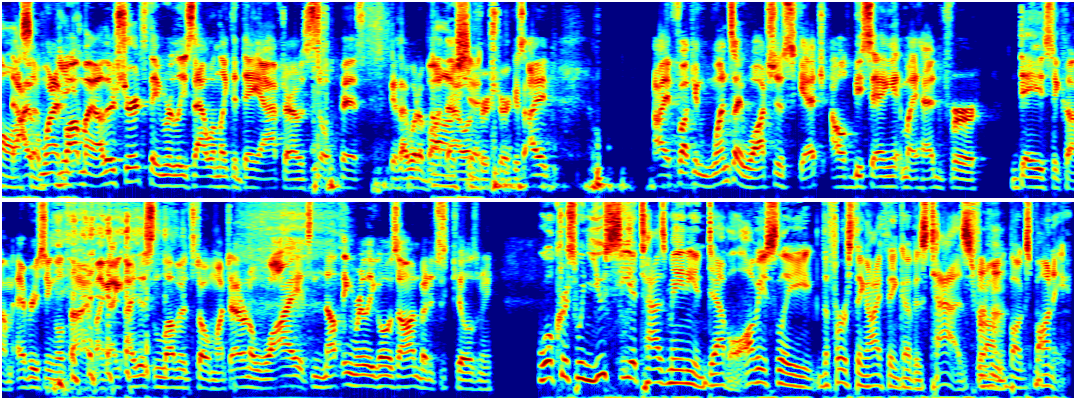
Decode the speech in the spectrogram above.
Oh, that's one. I- when I Yeah. bought my other shirts, they released that one like the day after. I was so pissed because I would have bought Oh, that shit. one for sure. Because I, I fucking once I watch this sketch, I'll be saying it in my head for days to come, every single time. like I, I just love it so much. I don't know why. It's nothing really goes on, but it just kills me. well, Chris, when you see a Tasmanian devil, obviously the first thing I think of is Taz from Mm-hmm. Bugs Bunny.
